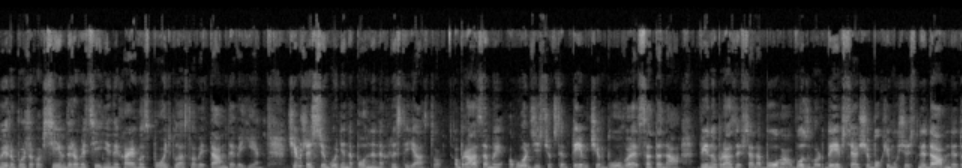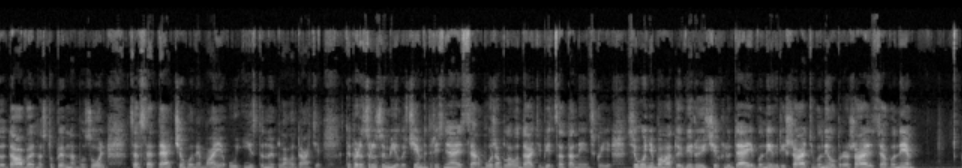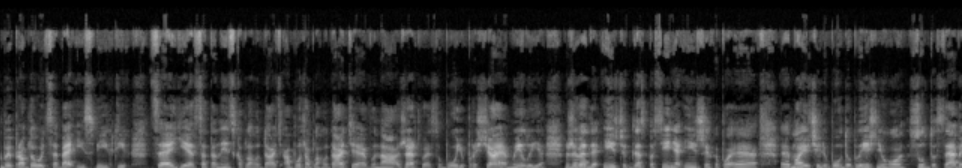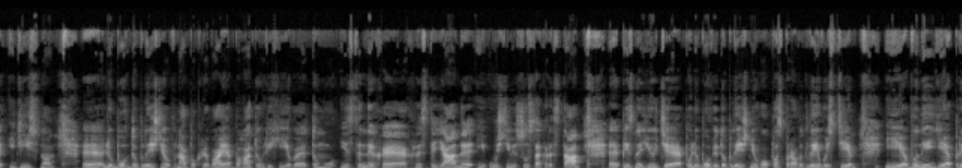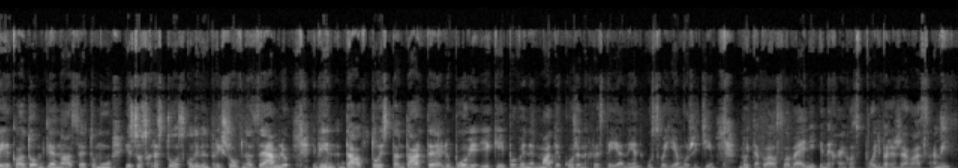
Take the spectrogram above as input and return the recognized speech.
Миру Божого всім, дорогоцінні, нехай Господь благословить там, де ви є. Чим же сьогодні наповнене християнство? Образами, гордістю, всім тим, чим був е, сатана. Він образився на Бога, возгордився, що Бог йому щось не дав, не додав, е, наступив на мозоль. Це все те, чого немає у істинної благодаті. Тепер зрозуміло, чим відрізняється Божа благодать від сатанинської. Сьогодні багато віруючих людей вони грішать, вони ображаються, вони. Виправдовують себе і свій гріх. Це є сатанинська благодать. А Божа благодать е, вона жертвує собою, прощає, милує, живе для інших, для спасіння інших, е, е, маючи любов до ближнього, суд до себе. І дійсно, любов до ближнього вона покриває багато гріхів. Тому істинних християн і учнів Ісуса Христа пізнають по любові до ближнього, по справедливості, і вони є прикладом для нас. Тому Ісус Христос, коли Він прийшов на землю, він дав той стандарт е, любові, який повинен мати кожен християнин у своєму житті. Будьте благословені і нехай Господь береже вас. Амінь.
